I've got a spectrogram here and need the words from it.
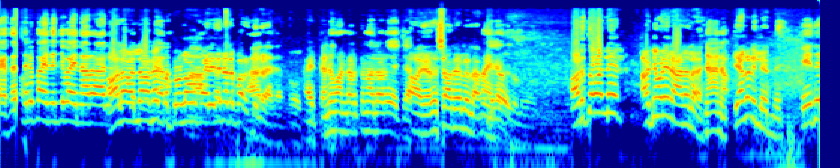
ഏകദേശം ഒരു പതിനഞ്ച് പതിനാറ് ആ ആല പെട്രോൾ ആ, മൈലേജിനെ പറഞ്ഞില്ലേ അതെ, അതെ. ആയിട്ടാണ് കൊണ്ടുനടക്കണോലോട് ചോദിച്ചാ. ആ ഏകദേശം അറിയാലോ mileage. അടുത്ത വണ്ടി അടിപൊളി ഞാനല്ലേ ഞാനോ ഞങ്ങളില്ലായിരുന്നു ഇത്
